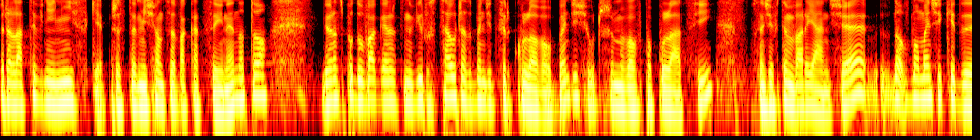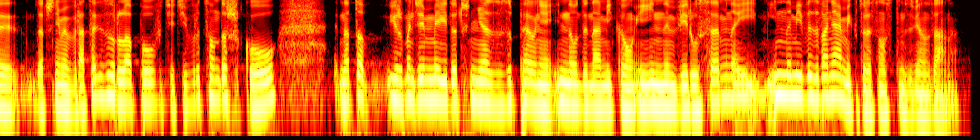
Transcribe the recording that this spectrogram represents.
relatywnie niskie przez te miesiące wakacyjne, no to biorąc pod uwagę, że ten wirus cały czas będzie cyrkulował, będzie się utrzymywał w populacji, w sensie w tym wariancie, no w momencie, kiedy zaczniemy wracać z urlopów, dzieci wrócą do szkół, no to już będziemy mieli do czynienia z zupełnie inną dynamiką i innym wirusem, no i innymi wyzwaniami, które są z tym związane.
